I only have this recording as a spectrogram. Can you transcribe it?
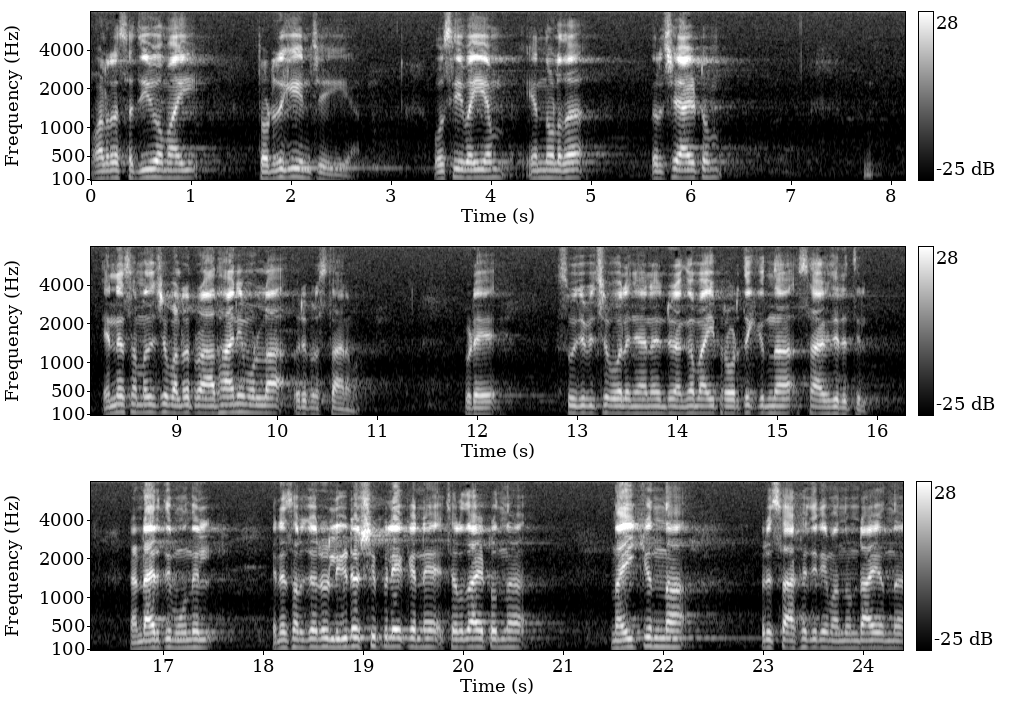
വളരെ സജീവമായി തുടരുകയും ചെയ്യുക ഒ സി വൈ എം എന്നുള്ളത് തീർച്ചയായിട്ടും എന്നെ സംബന്ധിച്ച് വളരെ പ്രാധാന്യമുള്ള ഒരു പ്രസ്ഥാനമാണ്. ഇവിടെ സൂചിപ്പിച്ച പോലെ ഞാൻ എന്റെ അംഗമായി പ്രവർത്തിക്കുന്ന സാഹചര്യത്തിൽ രണ്ടായിരത്തി മൂന്നിൽ എന്നെ സംബന്ധിച്ച ഒരു ലീഡർഷിപ്പിലേക്ക് എന്നെ ചെറുതായിട്ടൊന്ന് നയിക്കുന്ന ഒരു സാഹചര്യം അന്നുണ്ടായെന്ന്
